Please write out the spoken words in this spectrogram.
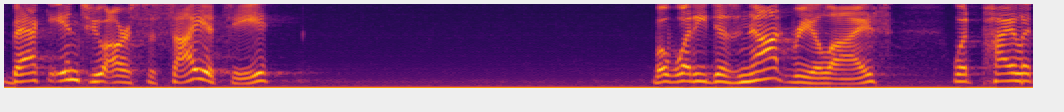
back into our society. But what he does not realize, what Pilate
